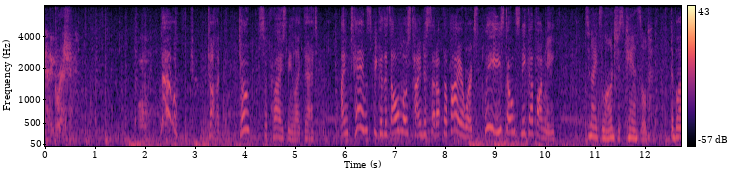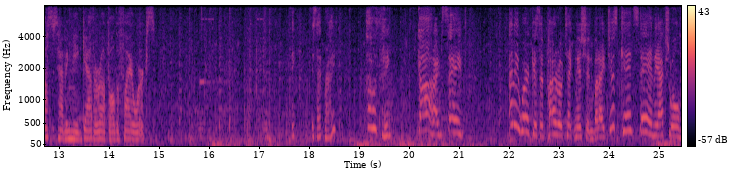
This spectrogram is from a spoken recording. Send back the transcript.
and aggression. No! God, don't surprise me like that. I'm tense because it's almost time to set off the fireworks. Please don't sneak up on me. Tonight's launch is canceled. The boss is having me gather up all the fireworks. I- Is that right? Oh, thank God I'm saved. I may work as a pyrotechnician, but I just can't stand the actual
